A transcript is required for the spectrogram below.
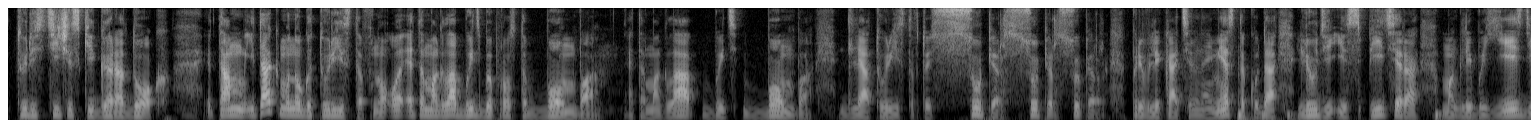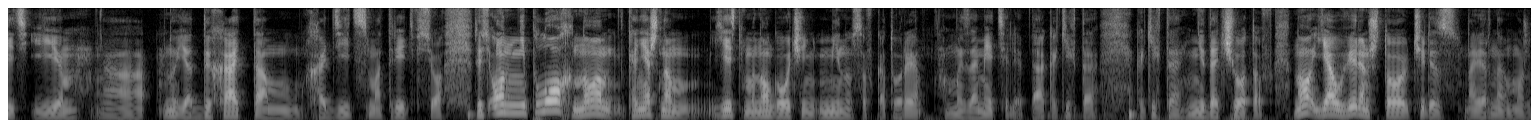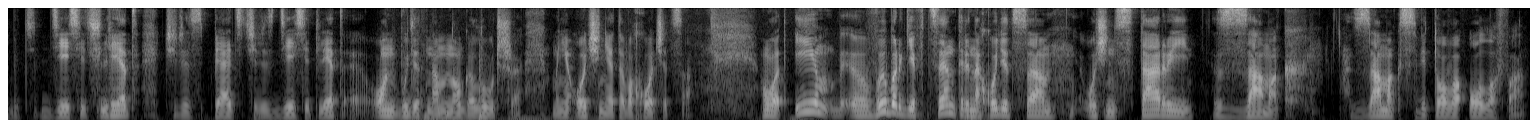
туристический городок. Там и так много туристов, но это могла быть бы просто бомба. Это могла быть бомба для туристов. То есть супер-супер-супер привлекательное место, куда люди из Питера могли бы ездить и, э, ну, и отдыхать там, ходить, смотреть все. То есть он неплох, но, конечно, есть много очень минусов, которые мы заметили, да, каких-то каких недочетов. Но я уверен, что через, наверное, может быть, 10 лет, через 5, через 10 лет э, он будет намного лучше. Мне очень этого хочется. Вот. И э, в Выборге в центре находится очень старый замок. Замок святого Олафа.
